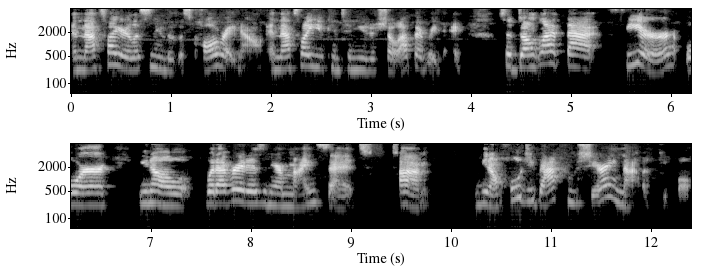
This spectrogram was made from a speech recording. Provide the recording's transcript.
And that's why you're listening to this call right now. And that's why you continue to show up every day. So don't let that fear or, you know, whatever it is in your mindset, um, you know, hold you back from sharing that with people.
